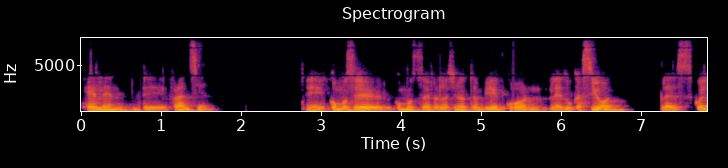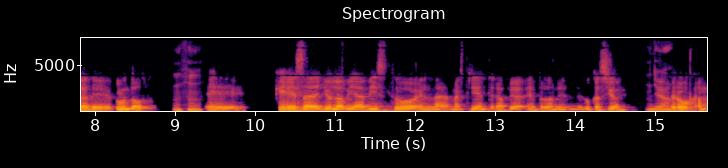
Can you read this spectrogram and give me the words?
Helen de Francia. Eh, cómo, se, cómo se relaciona también con la educación, la escuela de Grundhoff, que esa yo la había visto en la maestría en terapia, en, perdón, en educación, pero jamás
